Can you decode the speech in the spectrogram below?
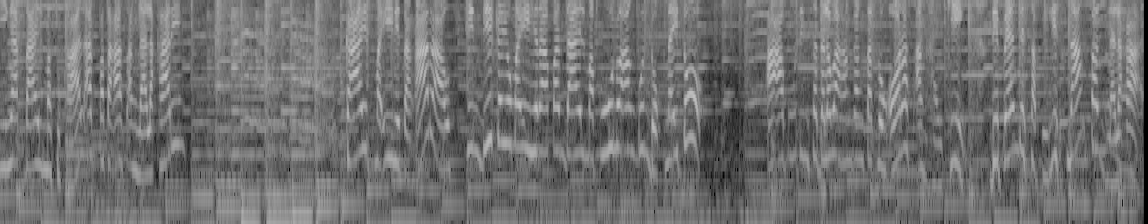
ingat dahil masukal at pataas ang lalakarin. Kahit mainit ang araw, hindi kayo mahihirapan dahil mapuno ang bundok na ito. Aabutin sa dalawa hanggang tatlong oras ang hiking. Depende sa bilis ng paglalakad.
